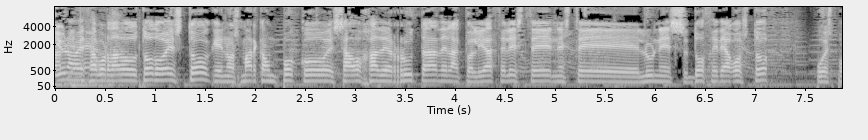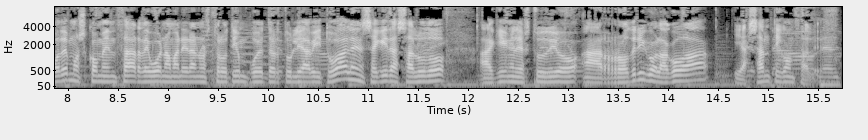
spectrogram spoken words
Y una vez abordado todo esto, que nos marca un poco esa hoja de ruta de la actualidad celeste en este lunes 12 de agosto, pues podemos comenzar de buena manera nuestro tiempo de tertulia habitual. Enseguida saludo aquí en el estudio a Rodrigo Lagoa y a Santi González.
